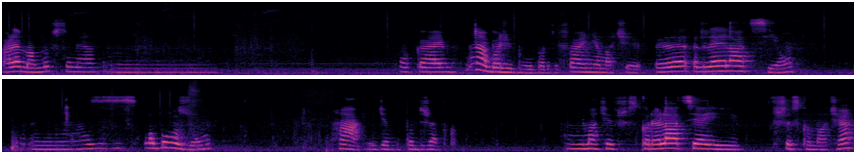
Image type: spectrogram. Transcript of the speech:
Ale mamy w sumie. Mm, Okej. Na obozie było bardzo fajnie. Macie re relację mm, z, z obozu. Ha, idziemy pod drzewko. Macie wszystko relacje i wszystko macie.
